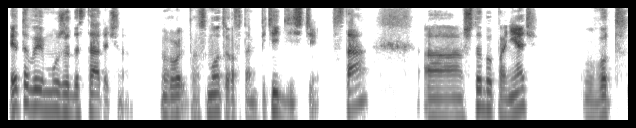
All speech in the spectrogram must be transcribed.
Этого ему уже достаточно. Просмотров там 50, 100, чтобы понять, вот,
